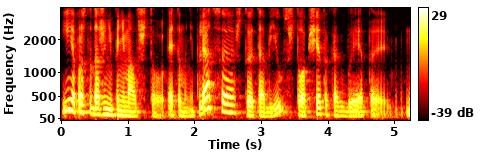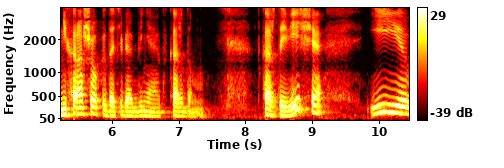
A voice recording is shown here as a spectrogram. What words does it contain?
И я просто даже не понимал, что это манипуляция, что это абьюз, что вообще-то как бы это нехорошо, когда тебя обвиняют в каждом, в каждой вещи. И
